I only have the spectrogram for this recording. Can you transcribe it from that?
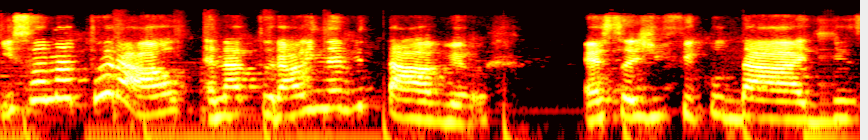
Isso é natural, é natural e inevitável. Essas dificuldades,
